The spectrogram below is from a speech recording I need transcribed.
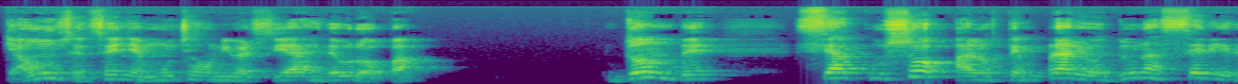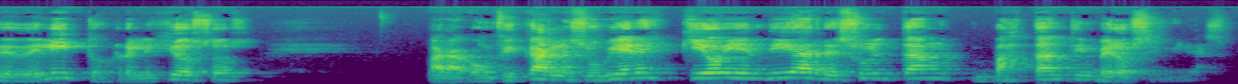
que aún se enseña en muchas universidades de Europa, donde se acusó a los templarios de una serie de delitos religiosos para confiscarles sus bienes que hoy en día resultan bastante inverosímiles.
